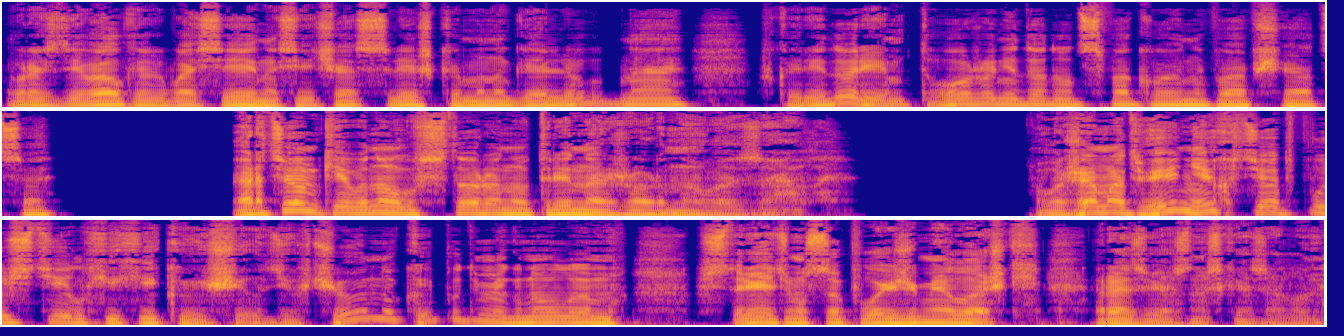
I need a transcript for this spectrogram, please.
В раздевалках бассейна сейчас слишком многолюдно, в коридоре им тоже не дадут спокойно пообщаться. Артем кивнул в сторону тренажерного зала. Лже-Матвей нехотя отпустил хихикающих девчонок и подмигнул им. «Встретимся позже, милашки», — развязно сказал он.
